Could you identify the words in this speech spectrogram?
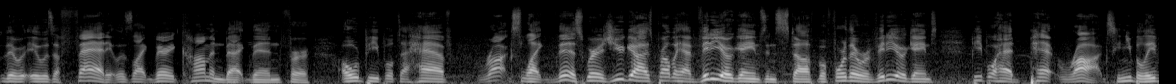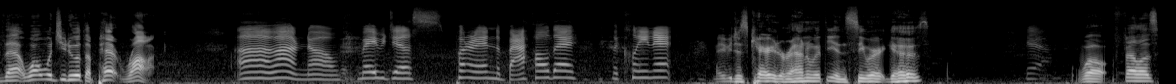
there, it was a fad. It was like very common back then for old people to have rocks like this. Whereas you guys probably have video games and stuff. Before there were video games, people had pet rocks. Can you believe that? What would you do with a pet rock? Um, I don't know. Maybe just put it in the bath all day to clean it. Maybe just carry it around with you and see where it goes. Well, fellas,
